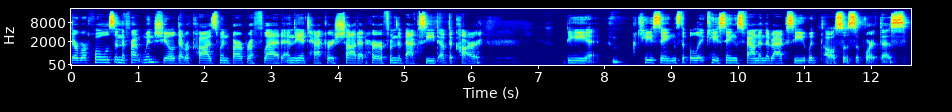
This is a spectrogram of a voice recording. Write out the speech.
There were holes in the front windshield that were caused when Barbara fled and the attackers shot at her from the back seat of the car. The casings, the bullet casings found in the back seat would also support this.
